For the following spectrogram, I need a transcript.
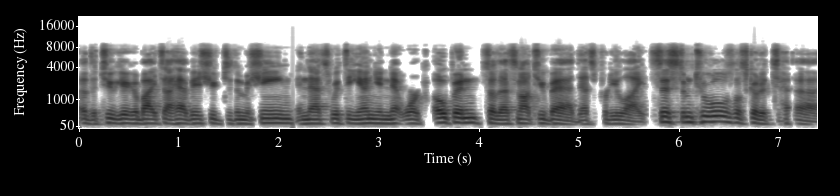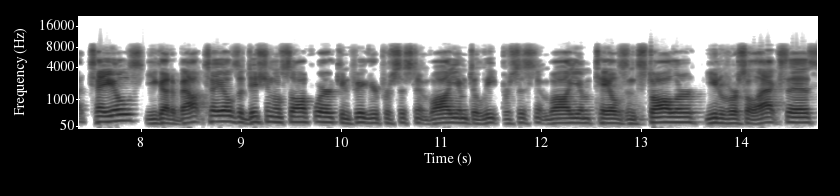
of the two gigabytes I have issued to the machine, and that's with the Onion network open. So that's not too bad. That's pretty light. System tools. Let's go to t- uh, Tails. You got about Tails, additional software, configure persistent volume, delete persistent volume, Tails installer, universal access,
